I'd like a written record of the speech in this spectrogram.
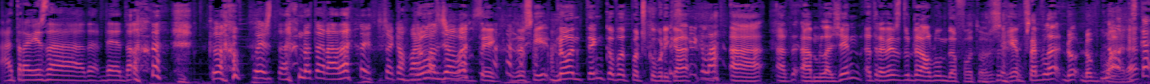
a través de... de, de, de... Com cuesta? No t'agrada això que fan no els joves? l'entenc. O sigui, no entenc com et pots comunicar clar. a, a, amb la gent a través d'un àlbum de fotos. O sigui, em sembla... No, no em No, quadra. és que,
